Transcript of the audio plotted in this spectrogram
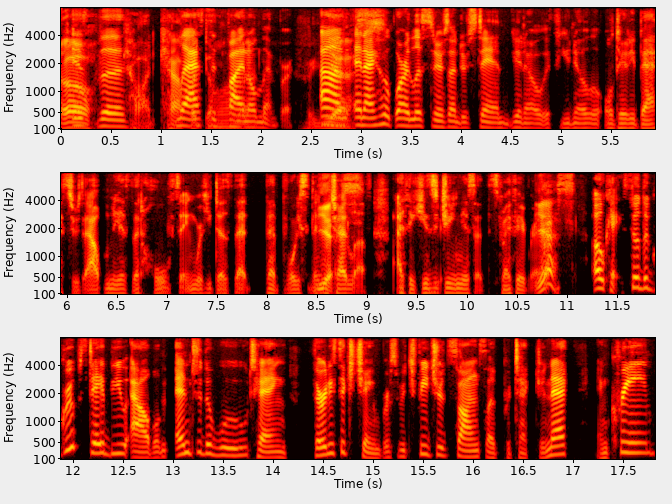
Oh is the God, last and final member. Um, and I hope our listeners understand, you know, if you know Ol' Dirty Bastard's album, he has that whole thing where he does that that voice thing, which I love. I think he's a genius. It's my favorite. Yes. Okay, so the group's debut album, Enter the Wu Tang 36 Chambers, which featured songs like Protect Your Neck and Cream,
